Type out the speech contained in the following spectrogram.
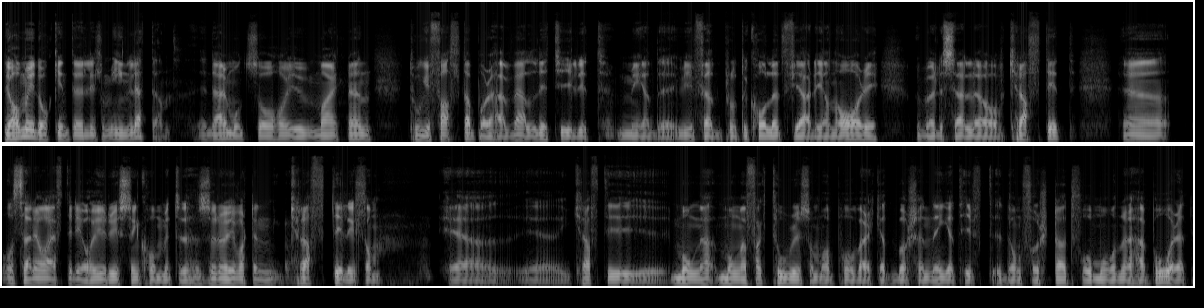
det har man ju dock inte liksom inlett än. Däremot så har ju marknaden tagit fasta på det här väldigt tydligt med eh, vid Fed-protokollet 4 januari och började sälja av kraftigt. Eh, och sen ja, efter det har ju ryssen kommit, så det har ju varit en kraftig liksom eh, kraftig, många, många faktorer som har påverkat börsen negativt de första två månaderna här på året.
